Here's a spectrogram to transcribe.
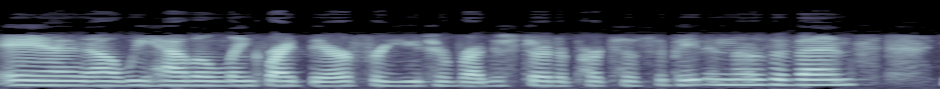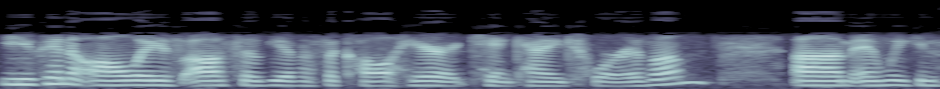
and uh, we have a link right there for you to register to participate in those events. You can always also give us a call here at Kent County Tourism, um, and we can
